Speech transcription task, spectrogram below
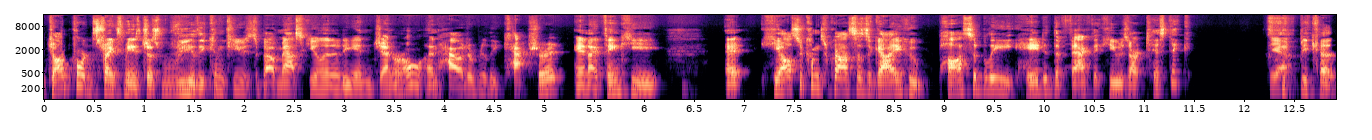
John Ford strikes me as just really confused about masculinity in general and how to really capture it. And I think he eh, he also comes across as a guy who possibly hated the fact that he was artistic Yeah. because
